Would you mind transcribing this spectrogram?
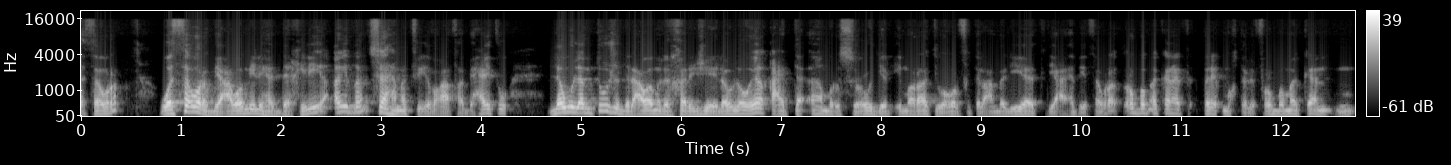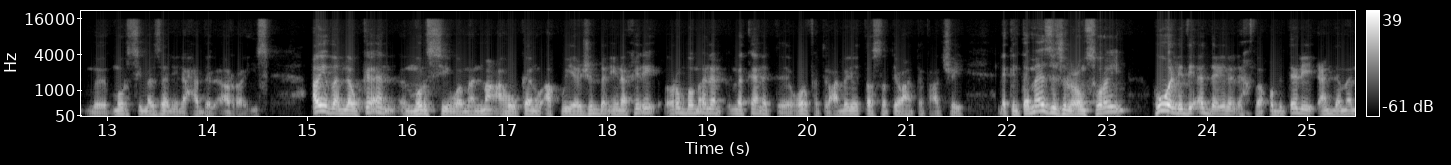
الثورة والثورة بعواملها الداخلية أيضا ساهمت في إضعافها بحيث لو لم توجد العوامل الخارجية لو لو يقع التآمر السعودي الاماراتي وغرفة العمليات لهذه الثورات ربما كانت طريق مختلف ربما كان مرسي ما زال إلى حد الآن رئيس. أيضا لو كان مرسي ومن معه كانوا أقوياء جدا إلى آخره ربما لم ما كانت غرفة العمليات تستطيع أن تفعل شيء. لكن تمازج العنصرين هو الذي أدى إلى الإخفاق. وبالتالي عندما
